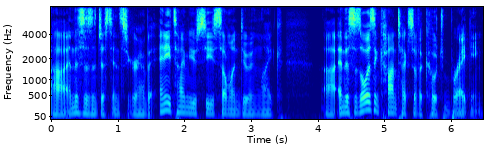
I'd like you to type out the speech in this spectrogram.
uh, and this isn't just Instagram, but anytime you see someone doing like, uh, and this is always in context of a coach bragging,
